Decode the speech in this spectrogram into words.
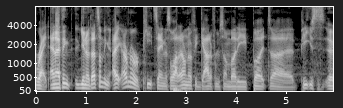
Right. And I think, you know, that's something I, I remember Pete saying this a lot. I don't know if he got it from somebody, but uh, Pete used to, uh,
